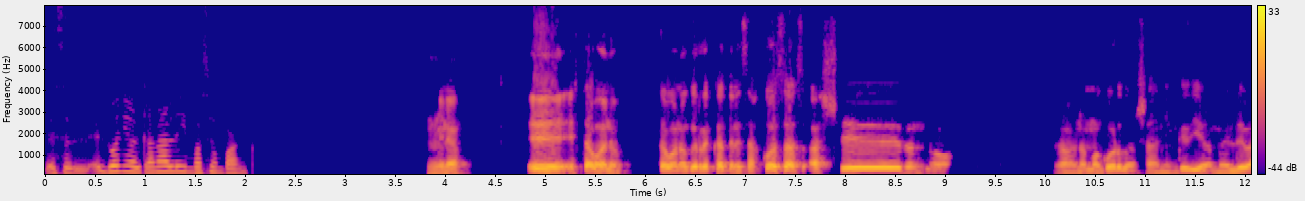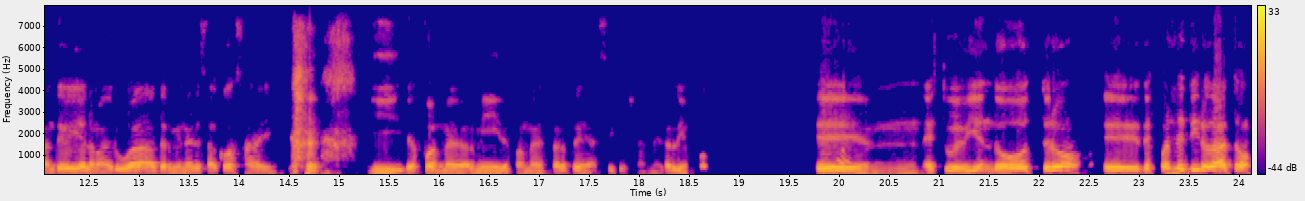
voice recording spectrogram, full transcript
es el, el dueño del canal de Invasión Punk. Mira, eh, está bueno. Está bueno que rescaten esas cosas. Ayer, no. No, no me acuerdo ya ni en qué día. Me levanté hoy a la madrugada a terminar esa cosa y, y después me dormí, después me desperté, así que ya me perdí un poco. Eh, estuve viendo otro. eh, después le tiro datos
